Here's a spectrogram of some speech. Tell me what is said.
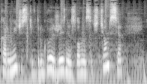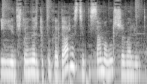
кармически в другой жизни условно сочтемся, и что энергия благодарности – это самая лучшая валюта.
